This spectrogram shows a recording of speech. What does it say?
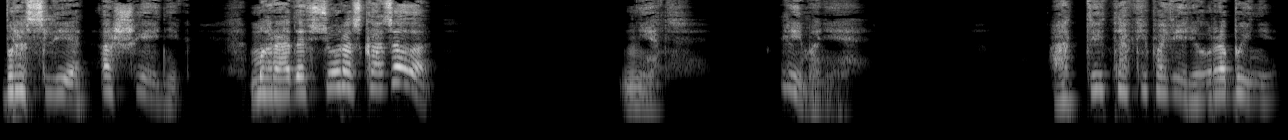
«Браслет, ошейник. Марада все рассказала?» «Нет, Лимоне. А ты так и поверил рабыне?»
